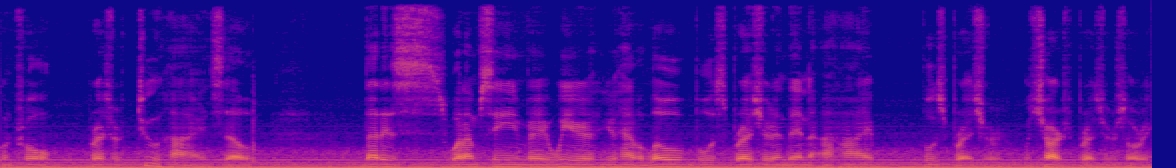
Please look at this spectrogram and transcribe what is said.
control pressure too high. So that is what I'm seeing very weird. You have a low boost pressure and then a high boost pressure with charge pressure sorry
